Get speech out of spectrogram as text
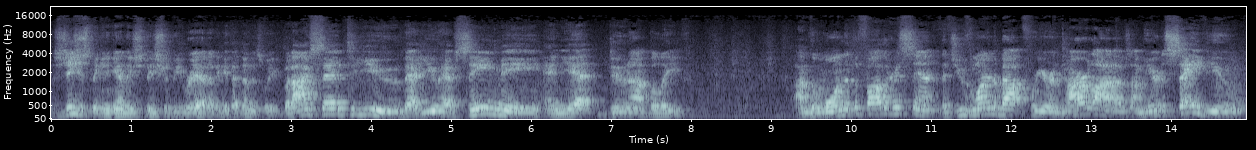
This is Jesus speaking again. These, these should be read. I didn't get that done this week. But I said to you that you have seen me and yet do not believe. I'm the one that the Father has sent that you've learned about for your entire lives. I'm here to save you.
